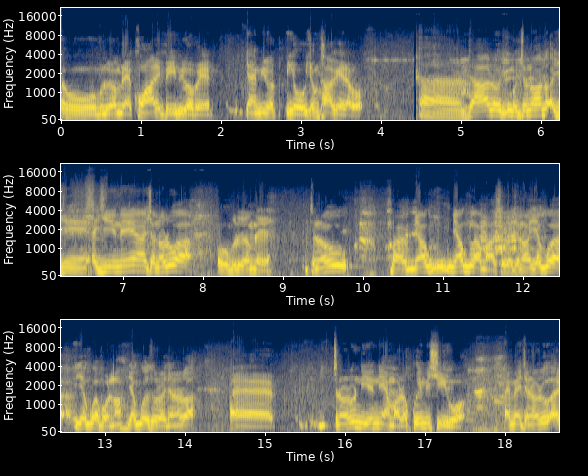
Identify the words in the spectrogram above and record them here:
ဟိုဘယ်လိုရမလဲခွန်အားတွေပေးပြီးတော့ပဲပြန်ပြီးတော့ဟိုရုံထားခဲ့တာပေါ့အဲဒါကတော့ကျွန်တော်ကတော့အရင်အရင်တည်းကကျွန်တော်တို့ကဟိုဘယ်လိုရမလဲကျွန်တော်တို့ဗာမြောက်မြောက်ကလာမှာဆိုတော့ကျွန်တော်ရက်ကွက်ရက်ကွက်ပေါ့နော်ရက်ကွက်ဆိုတော့ကျွန်တော်တို့ကအဲကျွန်တော်တို့နေတဲ့နေရာမှာတော့ကွင်းမရှိဘူးပေါ့ဒါပေမဲ့ကျွန်တော်တို့အဲ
